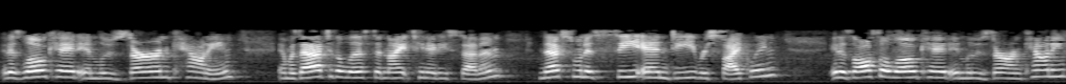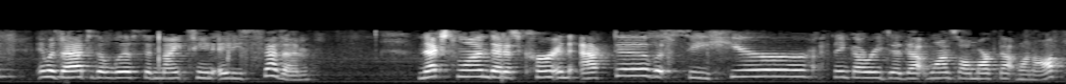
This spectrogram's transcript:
It is located in Luzerne County and was added to the list in 1987. Next one is C&D Recycling. It is also located in Luzerne County and was added to the list in 1987. Next one that is current and active, let's see here. I think I already did that one, so I'll mark that one off.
